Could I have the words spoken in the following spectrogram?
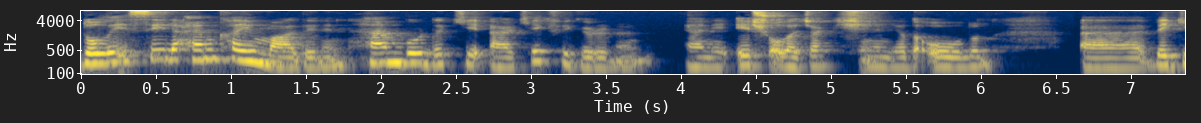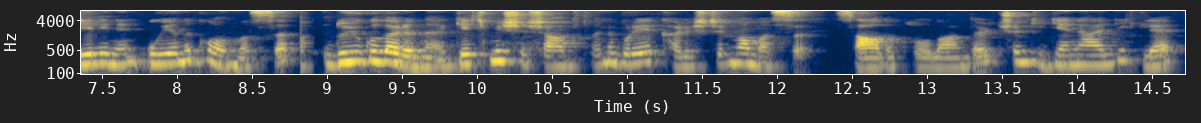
Dolayısıyla hem kayınvalidenin hem buradaki erkek figürünün yani eş olacak kişinin ya da oğlun e, ve gelinin uyanık olması, duygularını, geçmiş yaşantılarını buraya karıştırmaması sağlıklı olandır. Çünkü genellikle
